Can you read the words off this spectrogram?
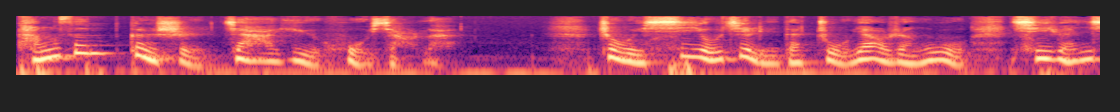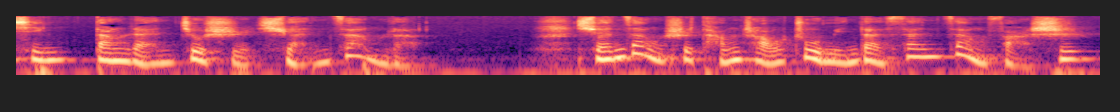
唐僧更是家喻户晓了。这位《西游记》里的主要人物，其原型当然就是玄奘了。玄奘是唐朝著名的三藏法师，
